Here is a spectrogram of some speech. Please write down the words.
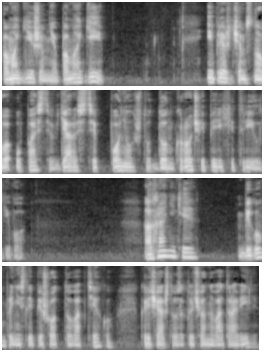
Помоги же мне, помоги!» И прежде чем снова упасть в ярости, понял, что Дон Крочи перехитрил его. Охранники Бегом принесли Пишотту в аптеку, крича, что заключенного отравили.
